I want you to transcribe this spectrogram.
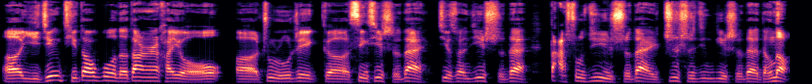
呃，已经提到过的，当然还有呃，诸如这个信息时代、计算机时代、大数据时代、知识经济时代等等。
